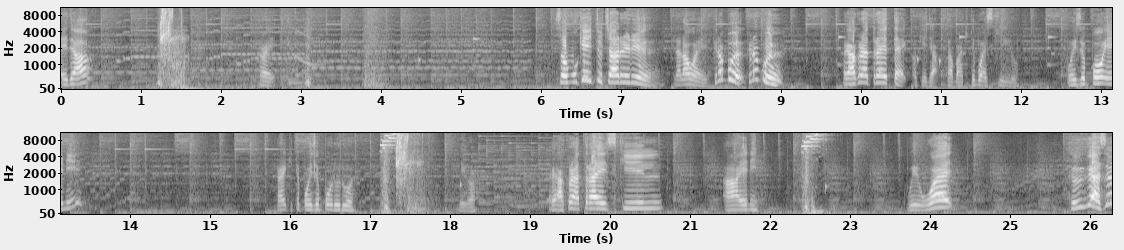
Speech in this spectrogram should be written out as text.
Ada Alright So mungkin itu cara dia Nak lawan. Kenapa? Kenapa? Okay, aku nak try attack. Okay jap. Sabar. Kita buat skill dulu. Poison poke yang ni. Alright kita poison poke dua-dua. Okay go. Okay, Aku nak try skill Ah yang ni. Wait what? Keras ke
